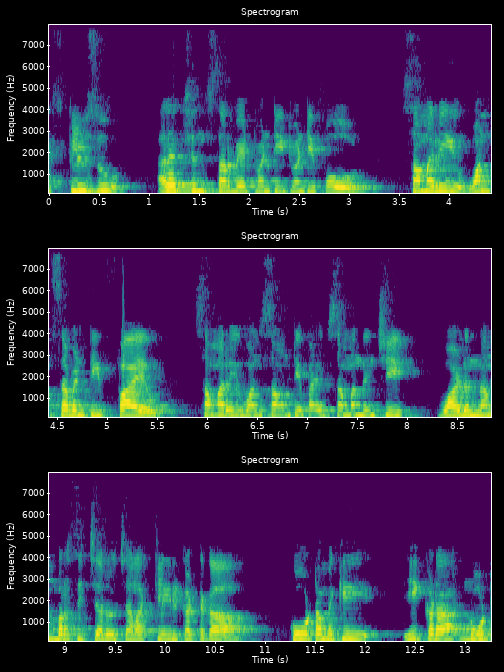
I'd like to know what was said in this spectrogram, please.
exclusive election survey twenty twenty four summary one seventy five. Summary one seventy ఫైవ్కి సంబంధించి వాళ్ళు నంబర్స్ ఇచ్చారు చాలా క్లియర్ కట్గా కూటమికి ఇక్కడ నూట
